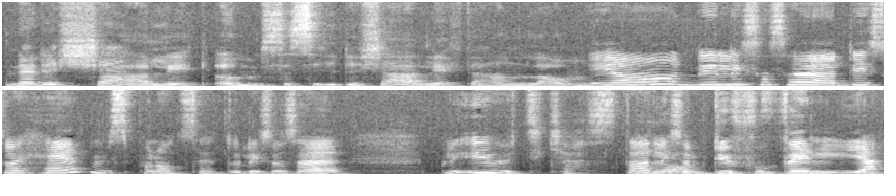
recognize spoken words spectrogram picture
när det är kärlek, ömsesidig kärlek det handlar om. Ja, det är liksom så här, det är så hemskt på något sätt. Och liksom så här, bli utkastad. Ja. Liksom. Du får välja.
